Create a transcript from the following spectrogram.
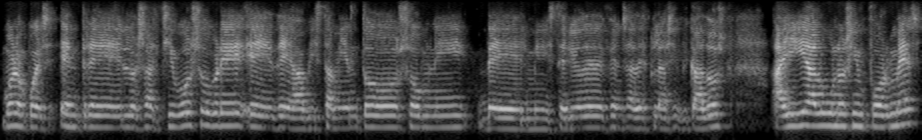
Bueno, pues entre los archivos sobre eh, de avistamientos OVNI del Ministerio de Defensa desclasificados hay algunos informes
